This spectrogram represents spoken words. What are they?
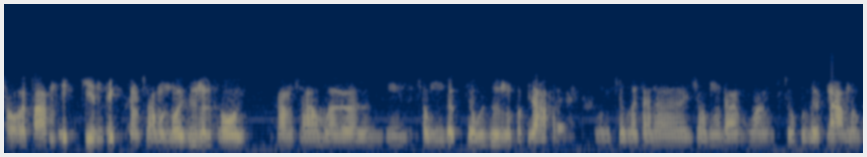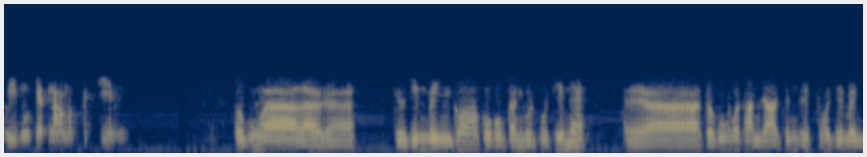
6 8x chiến x làm sao mà nuôi gương được thôi làm sao mà sống được theo cái gương của bác giáp ấy cho người ta nó sống nó đàng hoàng cho cái Việt Nam nó vì một Việt Nam nó phát triển tôi cũng à, là à, cựu chiến binh của cục hậu cần quân khu 9 này Thì, à, tôi cũng có tham gia chiến dịch Hồ Chí Minh.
